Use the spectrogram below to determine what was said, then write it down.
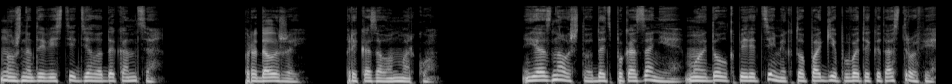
Нужно довести дело до конца. «Продолжай», — приказал он Марку. «Я знал, что дать показания — мой долг перед теми, кто погиб в этой катастрофе,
